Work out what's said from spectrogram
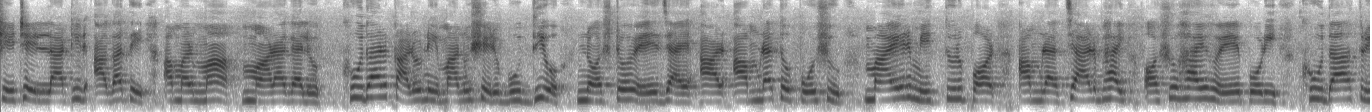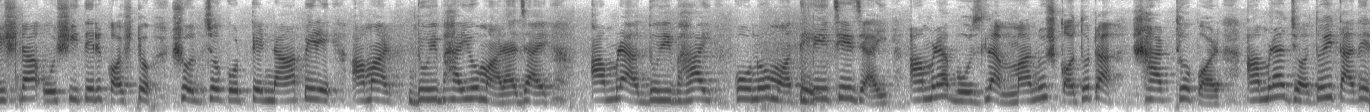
শেঠের লাঠির আঘাতে আমার মা মারা গেল। ক্ষুধার কারণে মানুষের বুদ্ধিও নষ্ট হয়ে যায়। আর আমরা তো পশু, মায়ের মৃত্যুর পর আমরা চার ভাই অসহায় হয়ে পড়ি। ক্ষুধা, তৃষ্ণা ও শীতের কষ্ট কষ্ট সহ্য করতে না পেরে আমার দুই ভাইও মারা যায়। আমরা দুই ভাই কোনো মতে বেঁচে যাই। আমরা বুঝলাম মানুষ কতটা স্বার্থপর। আমরা যতই তাদের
